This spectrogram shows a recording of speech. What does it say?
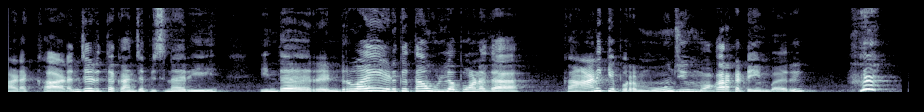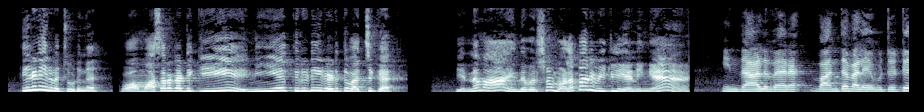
அட கடைஞ்செடுத்த கஞ்ச பிசுனாரி. இந்த ரெண்டு ரூபாயை எடுக்கத்தான் உள்ள போனதா? காணிக்க போற மூஞ்சியும் மொகரக்கட்டையும் பாரு. திருநீர் வச்சு விடுங்க. உன் மொசரக்கட்டைக்கு நீயே திருநீர் எடுத்து வச்சுக்க. என்னம்மா இந்த வருஷம் முளைப்பாரி வைக்கலையா நீங்க? இந்த ஆளு வேற வந்த வேலையை விட்டுட்டு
